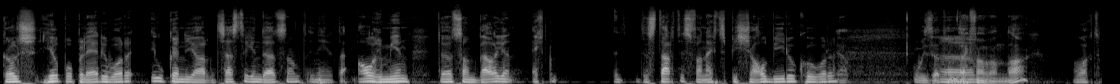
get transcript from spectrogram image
Kulsch heel populair geworden, ook in de jaren 60 in Duitsland. Ik denk dat dat algemeen Duitsland, België echt de start is van echt speciaal bier ook geworden. Ja. Hoe is dat de dag Ehm, van vandaag? Wacht,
